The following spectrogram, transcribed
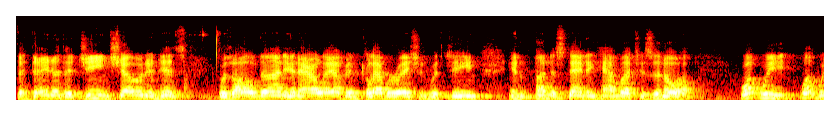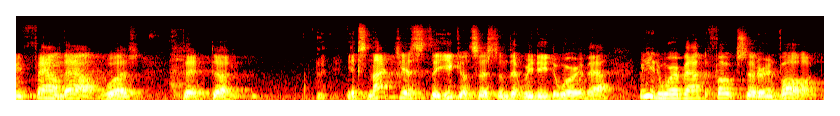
The data that Gene showed in his was all done in our lab in collaboration with Gene in understanding how much is in oil. What we, what we found out was that uh, it's not just the ecosystem that we need to worry about. We need to worry about the folks that are involved,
